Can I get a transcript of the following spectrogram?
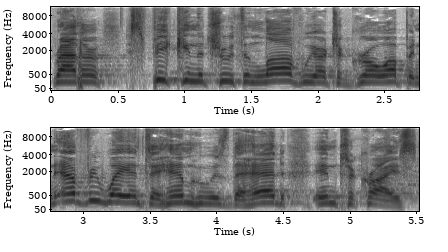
Rather, speaking the truth in love, we are to grow up in every way into Him who is the head, into Christ,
